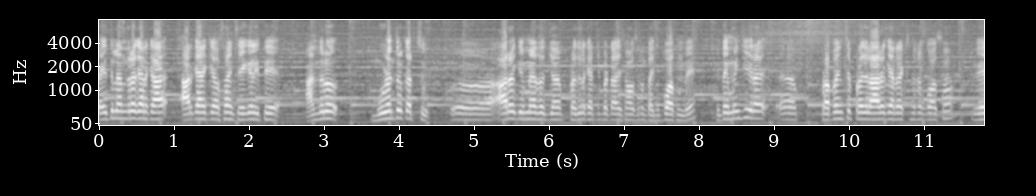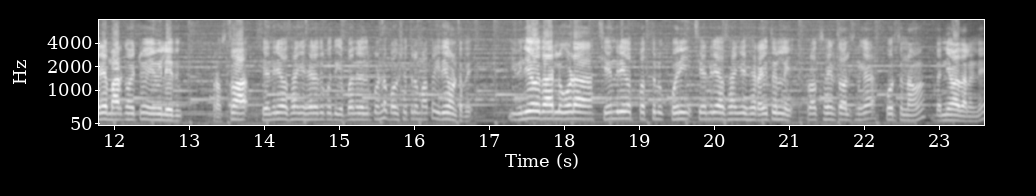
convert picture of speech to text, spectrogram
రైతులందరూ కనుక ఆర్గానిక్ వ్యవసాయం చేయగలిగితే అందులో మూడొంతుల ఖర్చు ఆరోగ్యం మీద జన ప్రజలు ఖర్చు పెట్టాల్సిన అవసరం తగ్గిపోతుంది. ఇంతకుమించి ప్రపంచ ప్రజల ఆరోగ్యాన్ని రక్షించడం కోసం వేరే మార్గం ఎటు ఏమీ లేదు. ప్రస్తుతం సేంద్రియ సేంద్రీయ వ్యవసాయం చేసే రైతులు కొద్దిగా ఇబ్బందులు ఎదుర్కొంటున్నా భవిష్యత్తులో మాత్రం ఇదే ఉంటుంది. ఈ వినియోగదారులు కూడా సేంద్రియ ఉత్పత్తులు కొని సేంద్రీయ వ్యవసాయం చేసే రైతుల్ని ప్రోత్సహించవలసిందిగా కోరుతున్నాము. ధన్యవాదాలండి.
